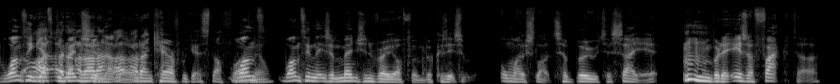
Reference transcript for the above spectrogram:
One thing you have to I mention I, don't- that I, though, I don't care if we get stuff one one thing that isn't mentioned very often because it's almost like taboo to say it, but it is a factor,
